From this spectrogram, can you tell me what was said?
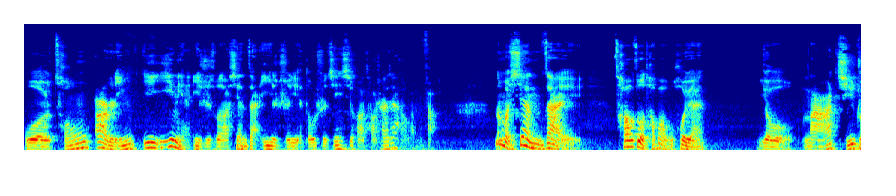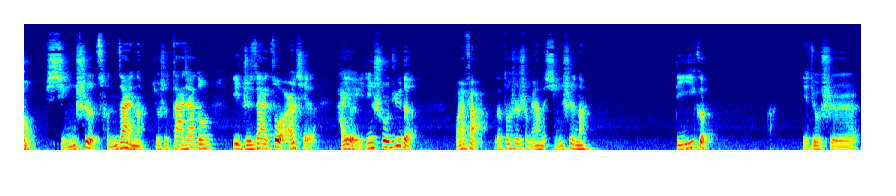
我从二零一一年一直做到现在，一直也都是精细化淘差价的玩法。那么现在操作淘宝无货源有哪几种形式存在呢？就是大家都一直在做，而且还有一定数据的玩法，那都是什么样的形式呢？第一个啊，也就是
